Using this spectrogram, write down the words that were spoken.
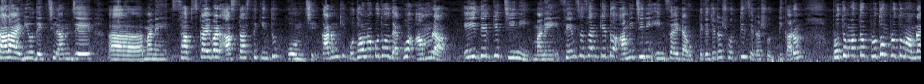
তার আইডিও দেখছিলাম যে মানে সাবস্ক্রাইবার আস্তে আস্তে কিন্তু কমছে। কারণ কি কোথাও না কোথাও দেখো আমরা এইদেরকে চিনি মানে সেন্সেশনকে তো আমি চিনি ইনসাইড আউট থেকে। যেটা সত্যি, সেটা সত্যি। কারণ প্রথমত, প্রথম প্রথম আমরা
